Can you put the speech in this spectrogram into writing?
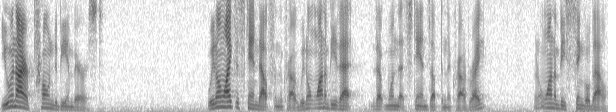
You and I are prone to be embarrassed. We don't like to stand out from the crowd. We don't want to be that, that one that stands up in the crowd, right? We don't want to be singled out.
